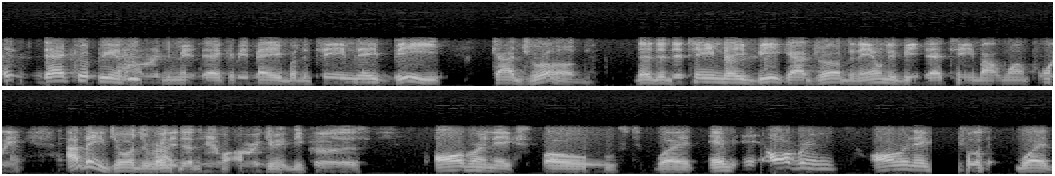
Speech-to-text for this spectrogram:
it, that could be an argument that could be made, but the team they beat got drubbed. The, the, the team they beat got drubbed, and they only beat that team by one point. I think Georgia really doesn't have an argument because Auburn exposed what every, Auburn Auburn exposed what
